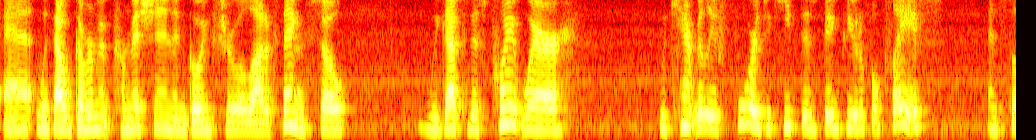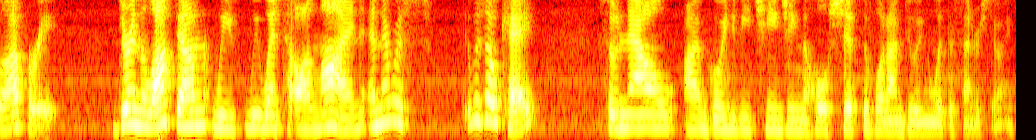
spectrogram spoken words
and without government permission and going through a lot of things. So, we got to this point where we can't really afford to keep this big, beautiful place and still operate. During the lockdown, we, we went to online and there was, it was okay so now I'm going to be changing the whole shift of what I'm doing and what the center's doing.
